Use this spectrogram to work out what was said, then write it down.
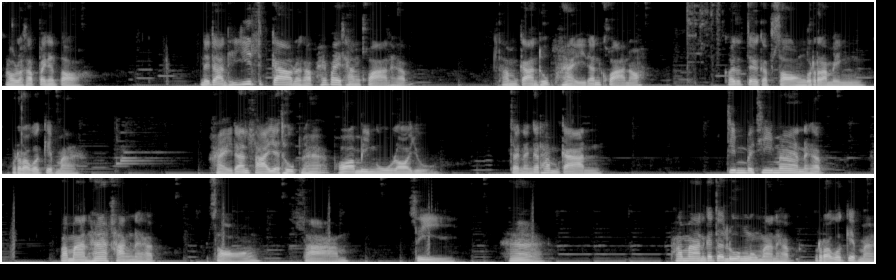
เอาละครับไปกันต่อ ในด่านที่ 29 นะครับ ให้ไปทางขวานะครับ ทำการทุบไหด้านขวาเนาะก็จะเจอกับซองราเมงเราก็เก็บมาไหด้านซ้ายอย่าทุบนะฮะเพราะว่ามีงูรออยู่ จากนั้นก็ทำการจิ้มไปที่ม่านนะครับ ประมาณ 5 ครั้งนะครับ 2 3 4 5ผ้าม่านก็จะล่วงลงมานะครับ เราก็เก็บมา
